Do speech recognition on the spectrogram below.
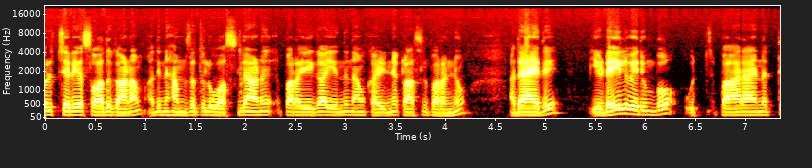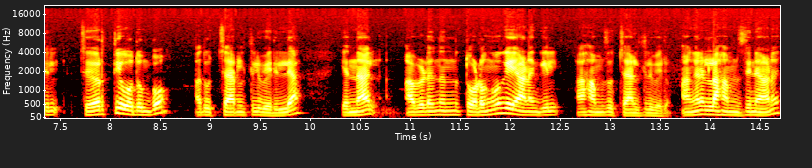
ഒരു ചെറിയ സ്വാദ് കാണാം. അതിന് ഹംസത്തുൽ വസ്ലാണ് പറയുക എന്ന് നാം കഴിഞ്ഞ ക്ലാസ്സിൽ പറഞ്ഞു. അതായത് ഇടയിൽ വരുമ്പോൾ പാരായണത്തിൽ ചേർത്തി ഓതുമ്പോൾ അത് ഉച്ചാരണത്തിൽ വരില്ല. എന്നാൽ അവിടെ നിന്ന് തുടങ്ങുകയാണെങ്കിൽ ആ ഹംസ ഉച്ചാരണത്തിൽ വരും. അങ്ങനെയുള്ള ഹംസിനാണ്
